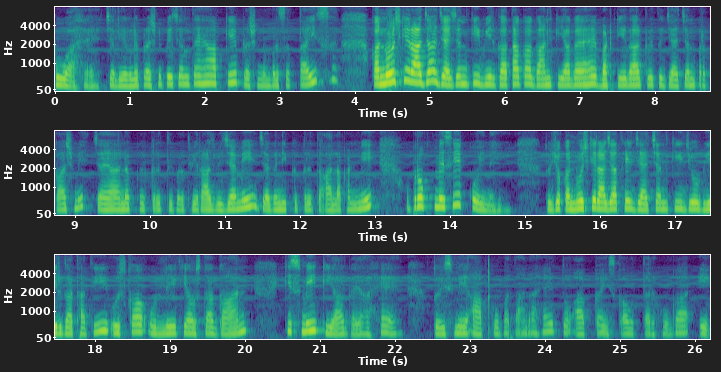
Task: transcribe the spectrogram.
हुआ है। चलिए अगले प्रश्न पे चलते हैं आपके। प्रश्न नंबर सत्ताईस। कन्नौज के राजा जयचंद की वीर गाथा का गान किया गया है। भटकेदार कृत जयचंद प्रकाश में जयानक कृत पृथ्वीराज विजय में जगनिक कृत आलाखंड में, उपरोक्त में से कोई नहीं। तो जो कन्नौज के राजा थे, जयचंद की जो वीर गाथा थी, उसका उल्लेख या उसका गान किसमें किया गया है? तो इसमें आपको बताना है। तो आपका इसका उत्तर होगा ए।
